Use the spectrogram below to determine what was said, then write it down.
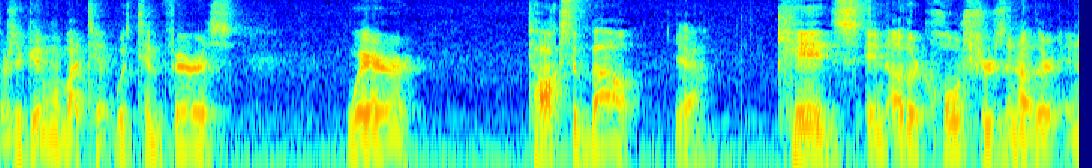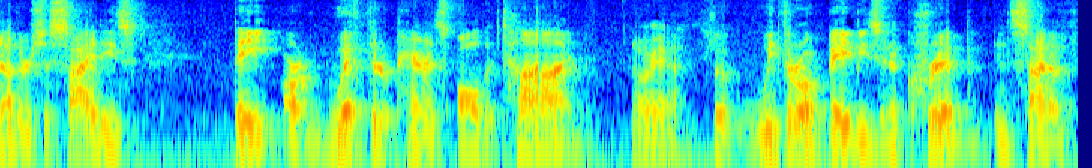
there's a good one by Tim, with Tim Ferriss, where talks about Yeah. kids in other cultures and other in other societies, they are with their parents all the time. Oh yeah. But we throw babies in a crib inside of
